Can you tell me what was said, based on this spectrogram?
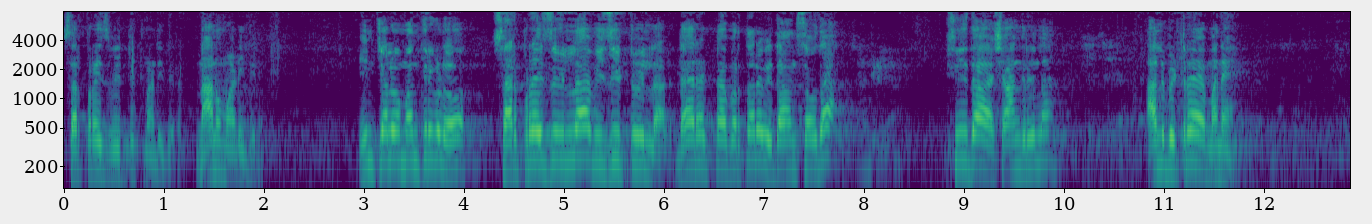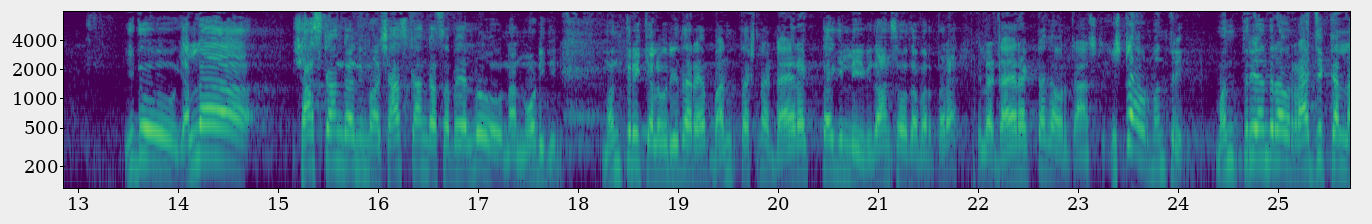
ಸರ್ಪ್ರೈಸ್ ವಿಸಿಟ್ ಮಾಡಿದ್ದೀರ. ನಾನು ಮಾಡಿದ್ದೀನಿ. ಇನ್ ಕೆಲವು ಮಂತ್ರಿಗಳು ಸರ್ಪ್ರೈಸ್ ಇಲ್ಲ ವಿಸಿಟು ಇಲ್ಲ. ಡೈರೆಕ್ಟ್ ಬರ್ತಾರೆ, ವಿಧಾನಸೌಧ. ಸೀದಾ ಶಾಂಗ್ರಿಲ್ಲ ಅಲ್ಲಿ ಬಿಟ್ರೆ ಮನೆ. ಇದು ಎಲ್ಲ ಶಾಸಕಾಂಗ, ನಿಮ್ಮ ಶಾಸಕಾಂಗ ಸಭೆಯಲ್ಲೂ ನಾನು ನೋಡಿದ್ದೀನಿ. ಮಂತ್ರಿ ಕೆಲವರು ಇದ್ದಾರೆ ಬಂದ ತಕ್ಷಣ ಡೈರೆಕ್ಟ್ ಆಗಿ ಇಲ್ಲಿ ವಿಧಾನಸೌಧ ಬರ್ತಾರೆ. ಇಲ್ಲ ಡೈರೆಕ್ಟ್ ಆಗಿ ಅವ್ರ ಕಾನ್ಸ್ಟ್ ಇಷ್ಟೇ ಅವ್ರ ಮಂತ್ರಿ. ಮಂತ್ರಿ ಅಂದ್ರೆ ಅವ್ರ ರಾಜ್ಯಕ್ಕಲ್ಲ.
